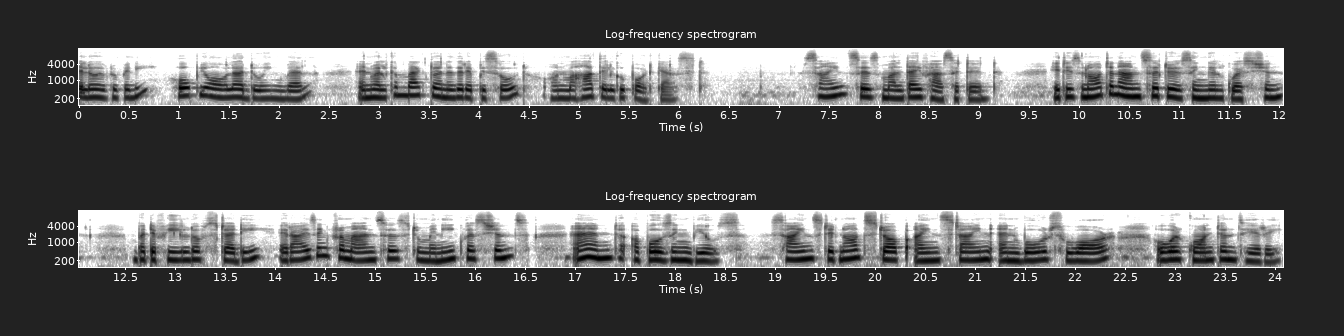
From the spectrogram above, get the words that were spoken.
Hello, everybody. Hope you all are doing well, and welcome back to another episode on Maha Telugu podcast. Science is multifaceted. It is not an answer to a single question, but a field of study arising from answers to many questions and opposing views. Science did not stop Einstein and Bohr's war over quantum theory.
